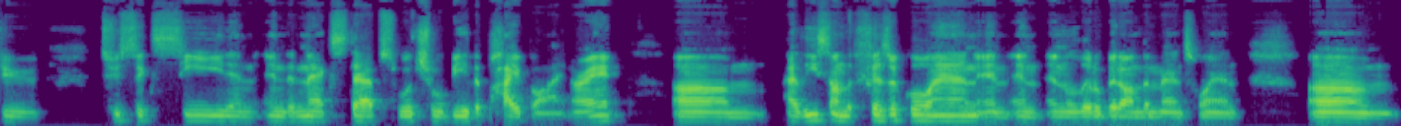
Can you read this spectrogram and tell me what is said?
to to succeed in, in the next steps, which will be the pipeline, right? Um, at least on the physical end and, and, and a little bit on the mental end. Um,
